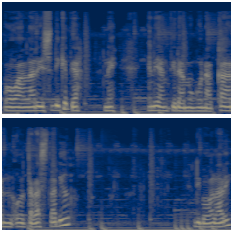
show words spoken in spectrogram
Bawa lari sedikit ya. Nih ini yang tidak menggunakan ultra stabil. Di bawah lari.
